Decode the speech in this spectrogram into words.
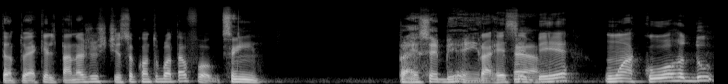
Tanto é que ele está na justiça contra o Botafogo Sim. Pra receber ainda. para receber um acordo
